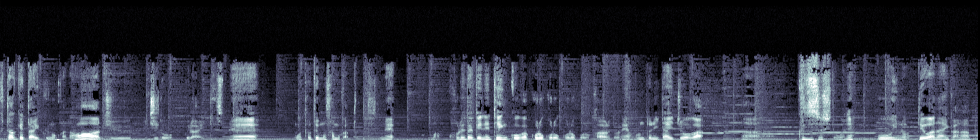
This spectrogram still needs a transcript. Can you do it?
2桁いくのかな ?11 度ぐらいですね。もうとても寒かったですね。まあ、これだけね、天候がコロコロコロコロ変わるとね、本当に体調が、崩す人がね、多いのではないかなと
